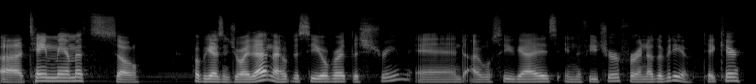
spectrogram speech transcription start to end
uh, tame mammoths. So Hope you guys enjoy that, and I hope to see you over at the stream, and I will see you guys in the future for another video. Take care.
